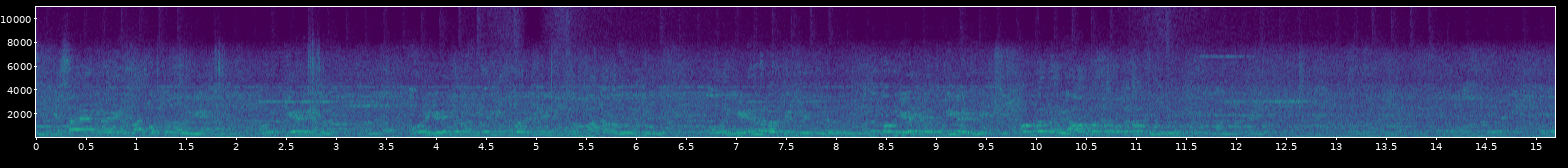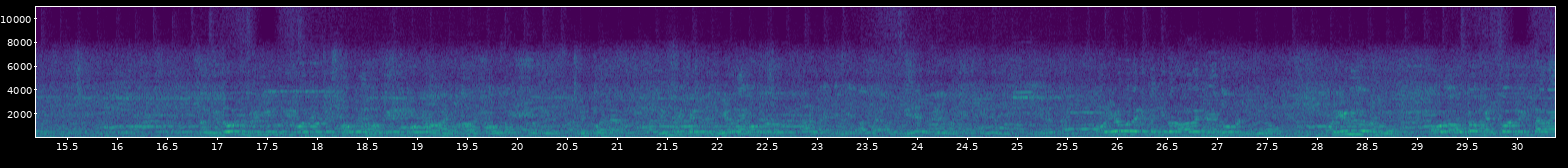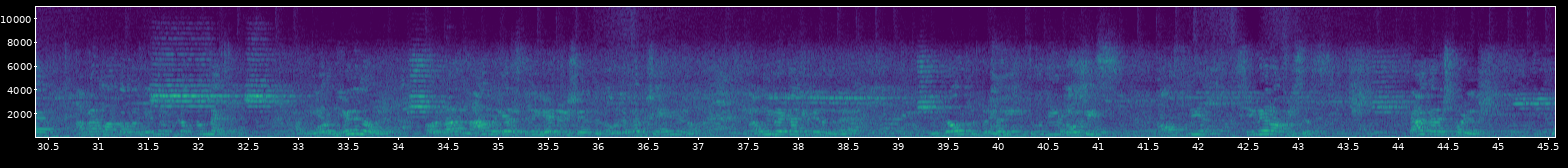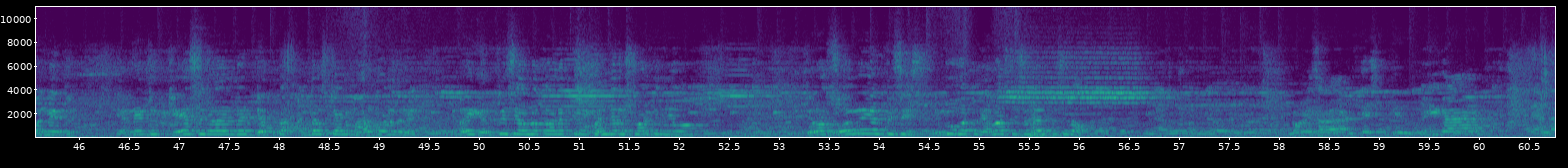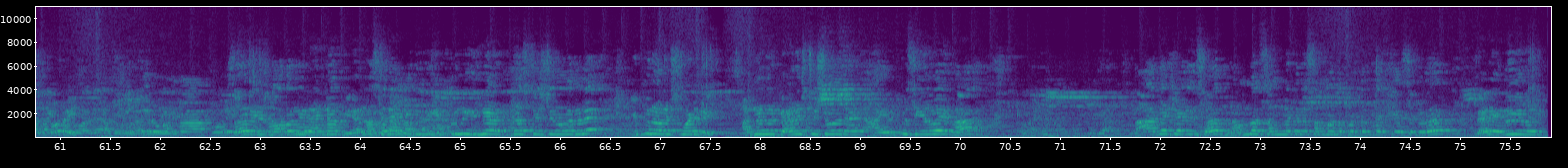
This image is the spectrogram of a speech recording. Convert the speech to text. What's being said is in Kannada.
ಆಗ್ತದೆ ಗೊತ್ತದವ್ರಿಗೆ ಅವ್ರಿಗೆ ಕೇಳಿ ಹೇಳಿದ್ರು ಅವ್ರು ಹೇಳಿದ್ರು ನಮಗೆ ನೀವು ಬರ್ರಿ ನೀವು ಸ್ವಲ್ಪ ಮಾತಾಡೋದು ಹೋಗ್ತೀವಿ ಅವ್ರು ಹೇಳಿದ್ರೆ ಬರ್ತೀನಿ ಅದಕ್ಕೆ ಅವ್ರು ಹೇಳಿದ್ರೆ ನೀವು ಹೇಳ್ರಿ. ಅವ್ರು ಬರ್ತಾರೆ ಯಾವ ಬರ್ತಾರೆ ಅಂತ ನಾವು ಕೂಡ್ತೀವಿ without bringing your your notice, how, how can you go head quarter of ನಿಮ್ಗೆ ಹೇಳ್ದಾಗ ಹೋಗ್ತಾರೆ ಅವ್ರು ಹೇಳ್ಬೋದಕ್ಕೆ ತಂಗಿದ್ರು ಆವಾಗ ಅವ್ರು ಔಟ್ ಆಫ್ ಹೆಡ್ ಕ್ವಾರ್ಟರ್ ಇದ್ದಾರೆ, ಆಮೇಲೆ ಮಾತಾಡೋದು ಹೇಳಿದ್ರು ಉಂಟು ಕಮ್ಮಿ ಆಗ್ತದೆ ಅವ್ರು ಹೇಳಿಲ್ಲ ಅವರು. ಅವ್ರು ನಾ ನಾ ಬಗೆಹರಿಸ್ತೀನಿ ಹೇಳಿ ವಿಷಯ ಅಂತಾರೆ ಅವ್ರಿಗೆಲ್ಲ ವಿಷಯ ಹೇಳಿದ್ರು. ನಮ್ಗೆ ಬೇಕಾಗಿದ್ದೇನೆಂದ್ರೆ without bringing to the notice of the senior officers ಯಾಕೆ ಅರೆಸ್ಟ್ ಮಾಡಿದ್ರು? ಒಂದೇದ್ದು ಎರಡನೇದು ಕೇಸ್ಗಳನ್ನ ಡೆಪ್ತ್ ಅಂಡರ್ಸ್ಟ್ಯಾಂಡ್ ಮಾಡ್ಕೊಂಡಿದ್ರೆ, ಬರೀ ಎಲ್ ಪಿ ಸಿ ಅನ್ನೋ ಕಾರಣಕ್ಕೆ ಹೆಂಗೆ ಅರೆಸ್ಟ್ ಮಾಡ್ತೀರಿ ನೀವು? ಇರೋ so many L P Cs ನಿಮಗೂ ಗೊತ್ತಿಲ್ಲ, ಎಲ್ಲ ಸ್ಟೇಷನ್ ಎಲ್ ಪಿ ಸಿ ಇದಾವೆ. ಸರ್ ಈಗ sir is not only random ಎರಡು ಸರಿ ಇಬ್ಬರು ಇಲ್ಲೇ ಅಡ್ಡ ಸ್ಟೇಷನ್ ಒಳಗಡೆ ಇಬ್ಬರು ಅರೆಸ್ಟ್ ಮಾಡಿದ್ರಿ. ಹಂಗಂದ್ರೆ ಬೇರೆ ಸ್ಟೇಷನ್ ಒಳಗಡೆ. ಆ ಎಲ್ ಪಿ ಸಿ ಇಲ್ವೇ ಇಲ್ಲ? ನಾ ಅದೇ ಕೇಳಿದ್ವಿ ಸರ್. ನಮ್ಮ ಸಂಘಟನೆ ಸಂಬಂಧಪಟ್ಟಂತ ಕೇಸುಗಳು ಬೇರೆ ಎಲ್ಲೂ ಇಲ್ಲ.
